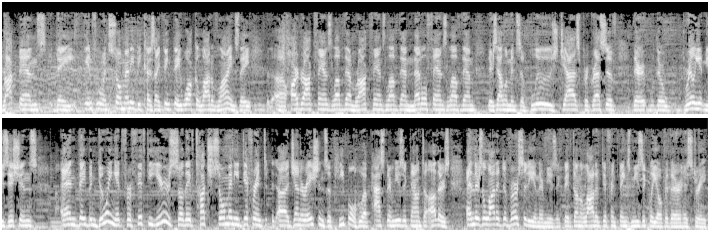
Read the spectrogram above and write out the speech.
rock bands. They influence so many because I think they walk a lot of lines. They uh, hard rock fans love them, rock fans love them, metal fans love them. There's elements of blues, jazz, progressive. They're they're brilliant musicians. And they've been doing it for 50 years, so they've touched so many different uh, generations of people who have passed their music down to others. And there's a lot of diversity in their music. They've done a lot of different things musically over their history.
